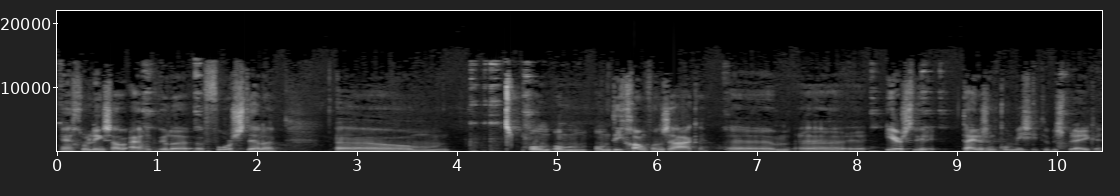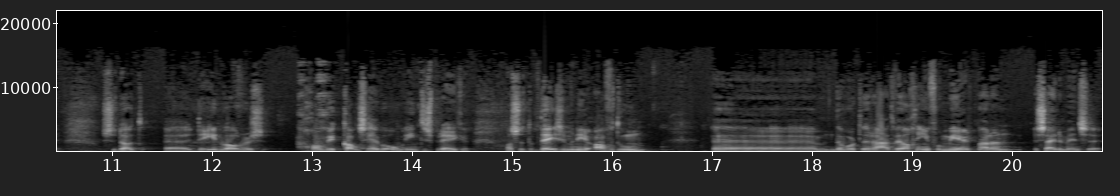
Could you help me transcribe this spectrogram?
En GroenLinks zou eigenlijk willen voorstellen Um, om, om, om die gang van zaken uh, eerst weer tijdens een commissie te bespreken. Zodat uh, de inwoners gewoon weer kans hebben om in te spreken. Als we het op deze manier afdoen, uh, dan wordt de raad wel geïnformeerd. Maar dan zijn de mensen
